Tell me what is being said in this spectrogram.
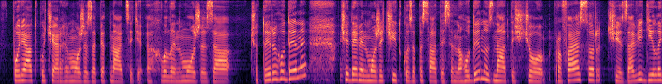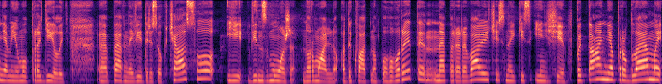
в порядку черги, може за 15 хвилин, може за 4 години, чи де він може чітко записатися на годину, знати, що професор чи за відділенням йому приділить е, певний відрізок часу, і він зможе нормально, адекватно поговорити, не перериваючись на якісь інші питання, проблеми.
